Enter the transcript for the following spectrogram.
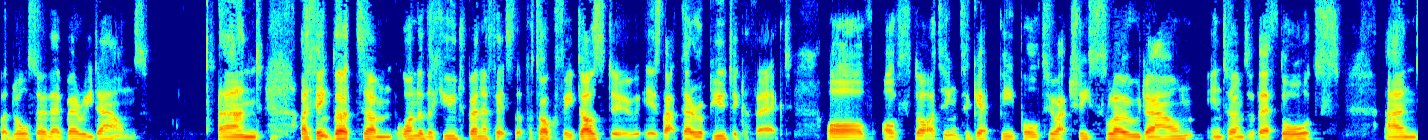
but also their very downs. And I think that um, one of the huge benefits that photography does do is that therapeutic effect of of starting to get people to actually slow down in terms of their thoughts and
